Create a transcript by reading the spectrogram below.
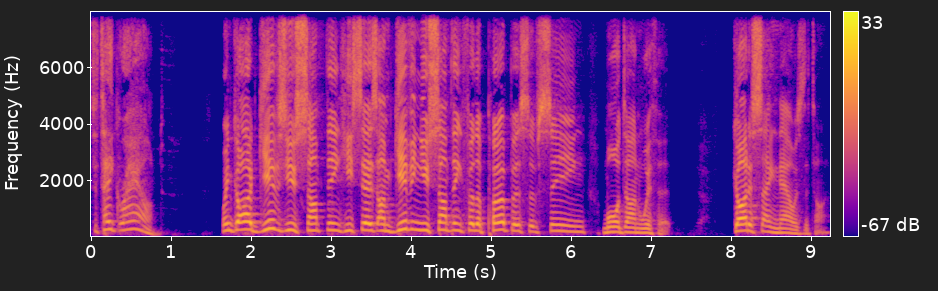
to take ground. When God gives you something, He says, I'm giving you something for the purpose of seeing more done with it. God is saying, now is the time.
